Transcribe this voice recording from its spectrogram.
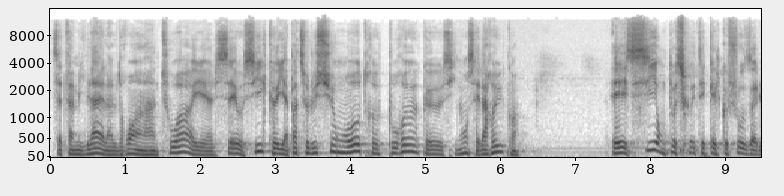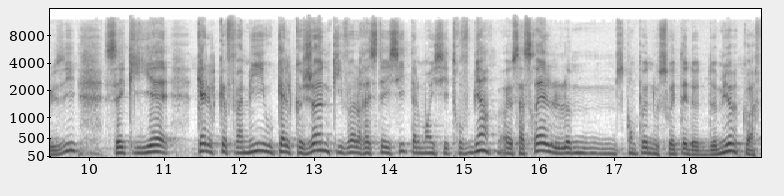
cette famille-là, elle a le droit à un toit, et elle sait aussi qu'il n'y a pas de solution autre pour eux, que sinon c'est la rue, quoi. Et si on peut souhaiter quelque chose à l'USI, c'est qu'il y ait quelques familles ou quelques jeunes qui veulent rester ici tellement ils s'y trouvent bien. Euh, Ça serait ce qu'on peut nous souhaiter de mieux, quoi.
